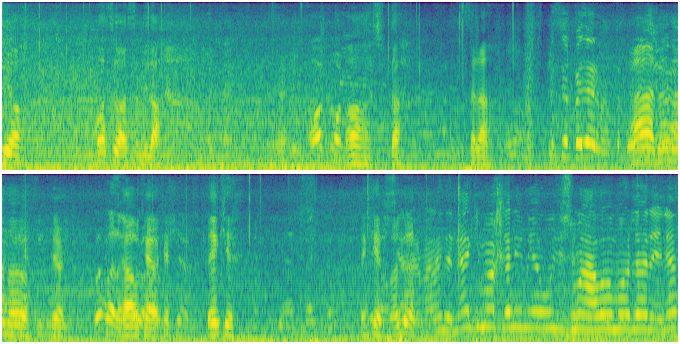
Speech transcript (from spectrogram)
드디어 버스 왔습니다 아 춥다 살람 아 no no no here 아 오케이 오케이 thank you thank you 만두 من نگی ما خیلی میام شما هوا مردانه نه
